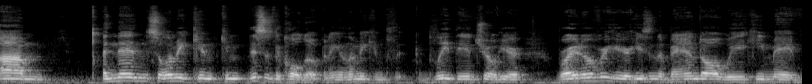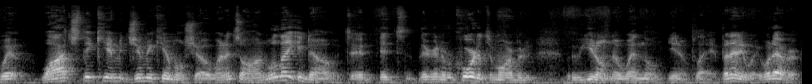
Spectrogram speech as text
um, and then so let me. Can, can, this is the cold opening, and let me compl- complete the intro here. Right over here, he's in the band all week. He made. Watch the Kim, Jimmy Kimmel show when it's on. We'll let you know. It's, it, it's they're going to record it tomorrow, but you don't know when they'll you know play it. But anyway, whatever.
